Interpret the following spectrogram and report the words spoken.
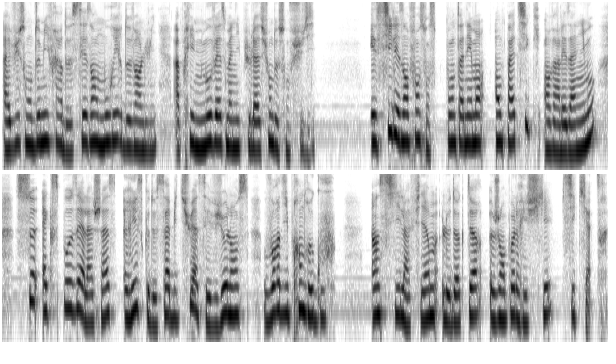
a vu son demi-frère de 16 ans mourir devant lui après une mauvaise manipulation de son fusil. Et si les enfants sont spontanément empathiques envers les animaux, ceux exposés à la chasse risquent de s'habituer à ces violences, voire d'y prendre goût. Ainsi l'affirme le docteur Jean-Paul Richier, psychiatre.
